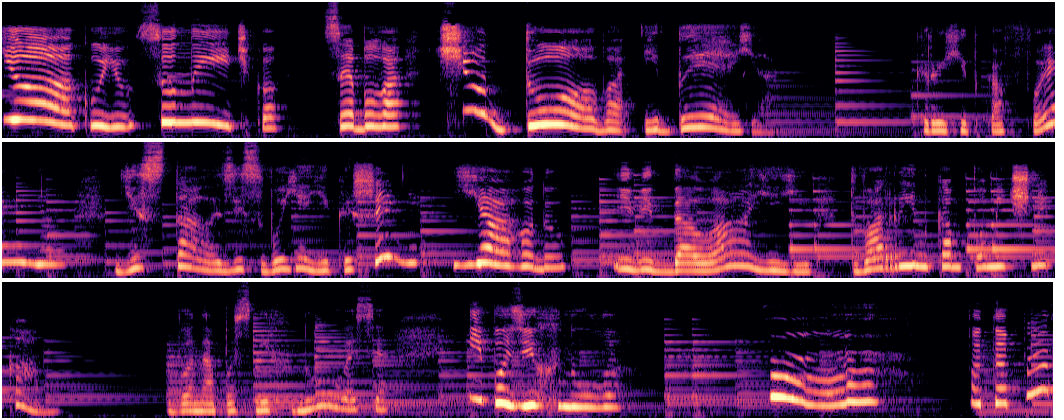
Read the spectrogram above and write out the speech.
Дякую, соничко. Це була чудова ідея. Крихітка фея дістала зі своєї кишені ягоду і віддала її тваринкам-помічникам. Вона посміхнулася і позіхнула. «А, тепер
